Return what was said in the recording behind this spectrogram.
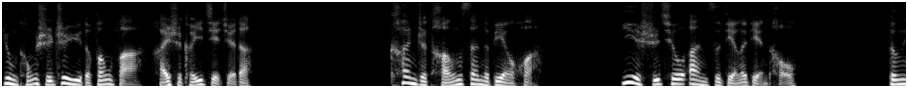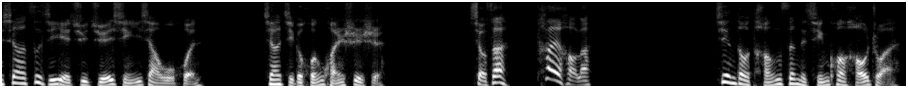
用同时治愈的方法还是可以解决的。看着唐三的变化，叶时秋暗自点了点头。等下自己也去觉醒一下武魂，加几个魂环试试。小三，太好了！见到唐三的情况好转，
